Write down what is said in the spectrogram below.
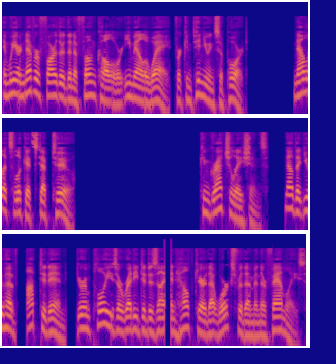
And we are never farther than a phone call or email away, for continuing support. Now let's look at step 2. Congratulations. Now that you have opted in, your employees are ready to design healthcare that works for them and their families.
